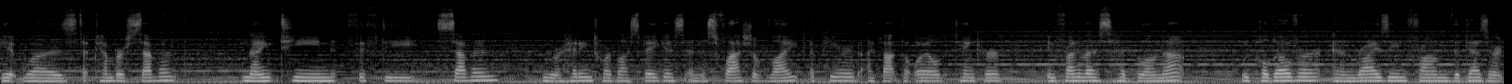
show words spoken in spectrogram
It was September 7th, 1957. We were heading toward Las Vegas, and this flash of light appeared. I thought the oil tanker in front of us had blown up. We pulled over, and rising from the desert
